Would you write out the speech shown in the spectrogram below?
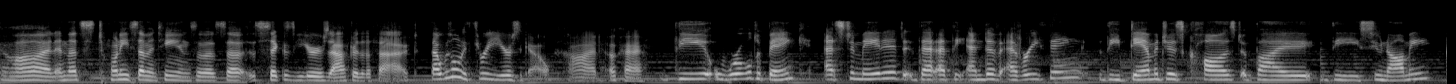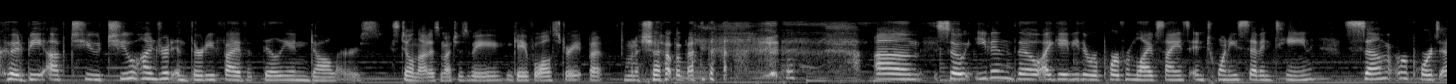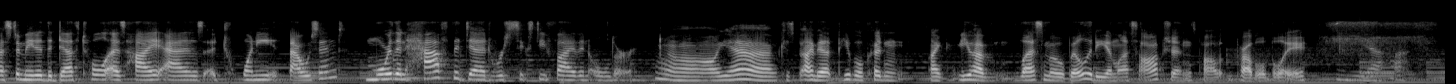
God, and that's 2017, so that's uh, six years after the fact. That was only three years ago. God, okay. The World Bank estimated that at the end of everything, the damages caused by the tsunami could be up to $235 billion. Still not as much as we gave Wall Street, but I'm going to shut up about that. Um, so even though I gave you the report from Live Science in 2017, some reports estimated the death toll as high as 20,000. More than half the dead were 65 and older. Oh, yeah, because I bet people couldn't, like, you have less mobility and less options, probably. Yeah.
